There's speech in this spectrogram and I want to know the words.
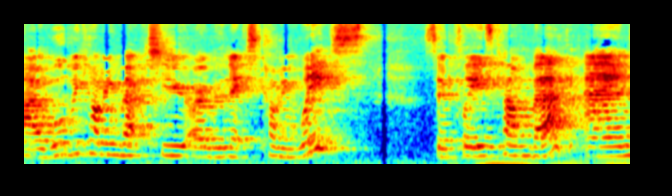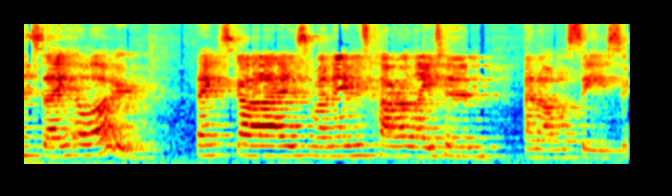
I will be coming back to you over the next coming weeks. So please come back and say hello. Thanks guys. My name is Kara Layton and I will see you soon.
